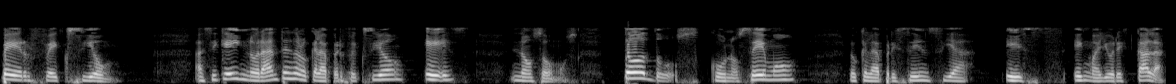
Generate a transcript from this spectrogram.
perfección. Así que ignorantes de lo que la perfección es, no somos todos conocemos lo que la presencia es en mayor escala,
